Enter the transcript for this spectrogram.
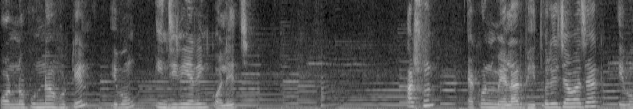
অন্নপূর্ণা হোটেল এবং ইঞ্জিনিয়ারিং কলেজ। আসুন এখন মেলার ভিতরে যাওয়া যাক এবং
